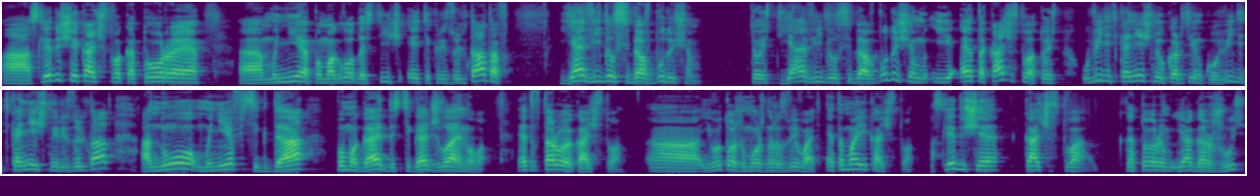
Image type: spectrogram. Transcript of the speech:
А следующее качество, которое э, мне помогло достичь этих результатов, я видел себя в будущем. То есть я видел себя в будущем, и это качество, то есть увидеть конечную картинку, увидеть конечный результат, оно мне всегда помогает достигать желаемого. Это второе качество. А, его тоже можно развивать. Это мои качества. Следующее качество, которым я горжусь,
